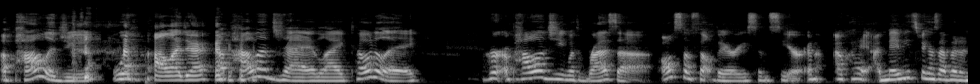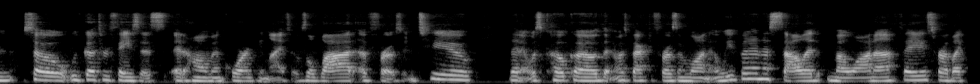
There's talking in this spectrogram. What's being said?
apology with apology apology like totally her apology with Reza also felt very sincere. And okay, maybe it's because I've been in, so we go through phases at home in quarantine life. It was a lot of Frozen 2, then it was Coco, then it was back to Frozen 1. And we've been in a solid Moana phase for like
